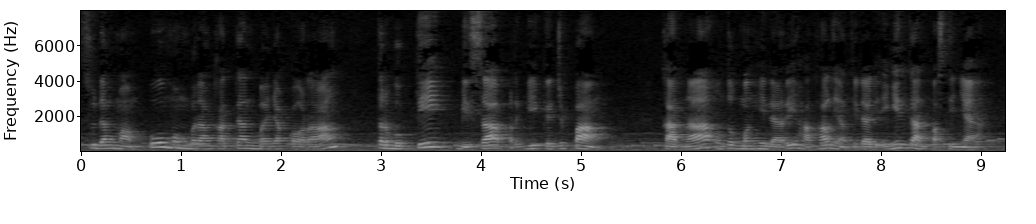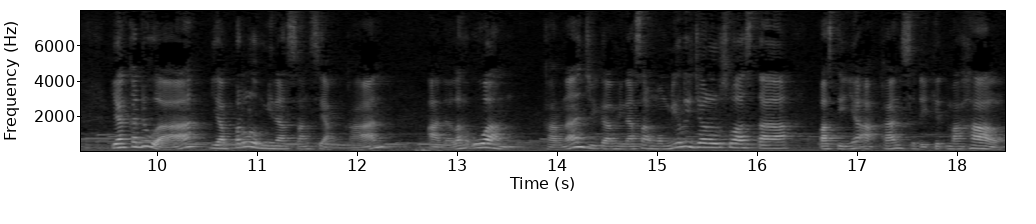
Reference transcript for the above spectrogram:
sudah mampu memberangkatkan banyak orang terbukti bisa pergi ke Jepang. Karena untuk menghindari hal-hal yang tidak diinginkan pastinya. Yang kedua, yang perlu Minasang siapkan adalah uang. Karena jika Minasang memilih jalur swasta, pastinya akan sedikit mahal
